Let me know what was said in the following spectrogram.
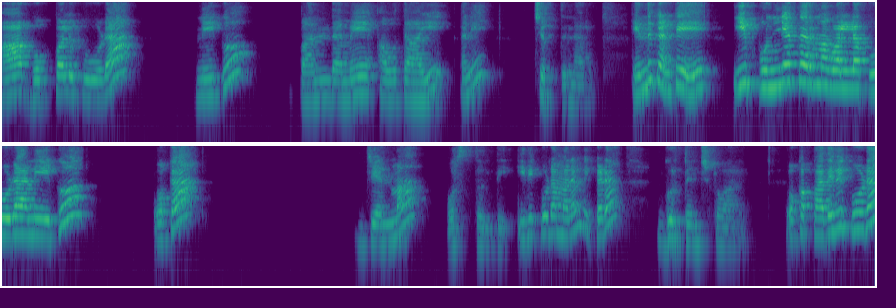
ఆ గొప్పలు కూడా నీకు బంధమే అవుతాయి అని చెప్తున్నారు. ఎందుకంటే ఈ పుణ్యకర్మ వల్ల కూడా నీకు ఒక జన్మ వస్తుంది. ఇది కూడా మనం ఇక్కడ గుర్తుంచుకోవాలి. ఒక పదవి కూడా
